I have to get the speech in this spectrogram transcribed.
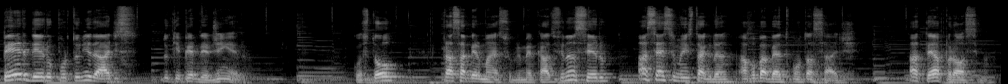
perder oportunidades do que perder dinheiro. Gostou? Para saber mais sobre o mercado financeiro, acesse o meu Instagram, beto.assad. Até a próxima!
